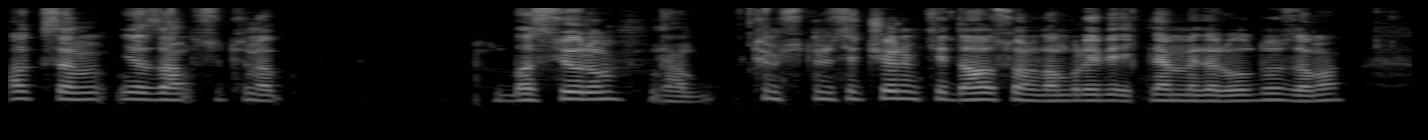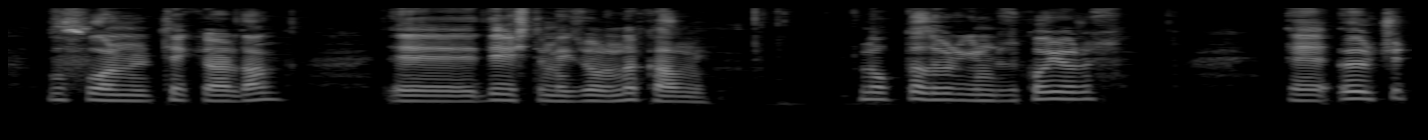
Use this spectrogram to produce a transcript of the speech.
Aksanın yazan sütuna basıyorum. Yani tüm sütünü seçiyorum ki daha sonradan buraya bir eklenmeler olduğu zaman bu formülü tekrardan e, değiştirmek zorunda kalmayayım. Noktalı virgülümüzü koyuyoruz. E, ölçüt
